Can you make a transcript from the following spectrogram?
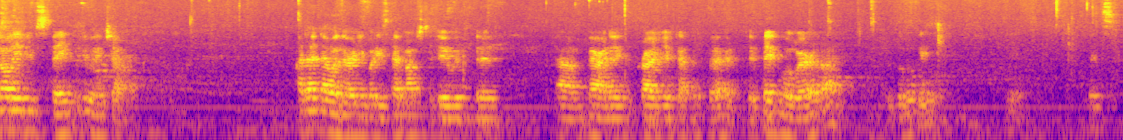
not even speaking to each other. I don't know whether anybody's had much to do with the um, Maranguka project up at Bourke. Are people aware of that? A little bit. Yeah. It's,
